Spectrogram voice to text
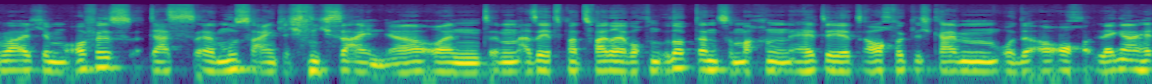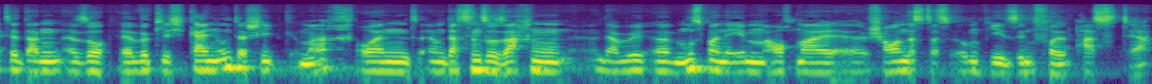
war ich im Office. Das äh, muss eigentlich nicht sein, ja. Und ähm, also jetzt mal zwei, drei Wochen Urlaub dann zu machen, hätte jetzt auch wirklich keinem oder auch länger hätte dann also äh, wirklich keinen Unterschied gemacht. Und ähm, das sind so Sachen, da äh, muss man eben auch mal äh, schauen, dass das irgendwie sinnvoll passt, ja.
